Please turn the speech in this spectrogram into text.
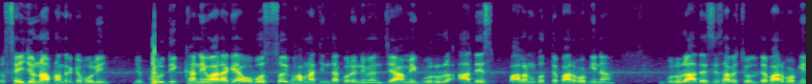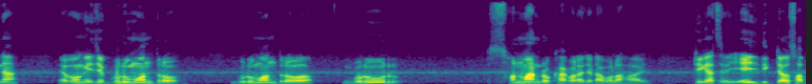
তো সেই জন্য আপনাদেরকে বলি যে গুরু দীক্ষা নেওয়ার আগে অবশ্যই ভাবনা চিন্তা করে নেবেন যে আমি গুরুর আদেশ পালন করতে পারব কি না গুরুর আদেশ হিসাবে চলতে পারব কি না এবং এই যে গুরু মন্ত্র গুরু মন্ত্র, গুরুর সম্মান রক্ষা করা যেটা বলা হয়, ঠিক আছে? এই দিকটাও সব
